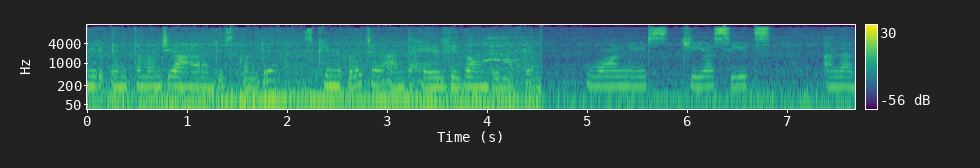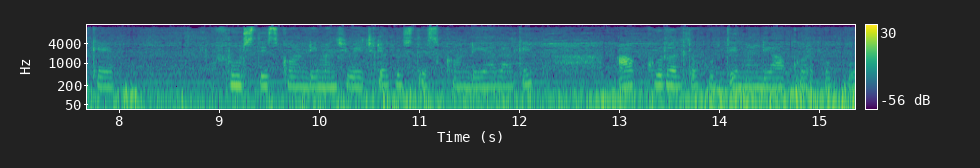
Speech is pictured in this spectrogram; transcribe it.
మీరు ఎంత మంచి ఆహారం తీసుకుంటే స్కిన్ కూడా చాలా అంత హెల్తీగా ఉంటుంది ఫ్రెండ్స్ వాల్నట్స్ చియా సీడ్స్ అలాగే ఫ్రూట్స్ తీసుకోండి మంచి వెజిటేబుల్స్ తీసుకోండి అలాగే ఆకుకూరలతో ఫుడ్ తినండి ఆకుకూర పప్పు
